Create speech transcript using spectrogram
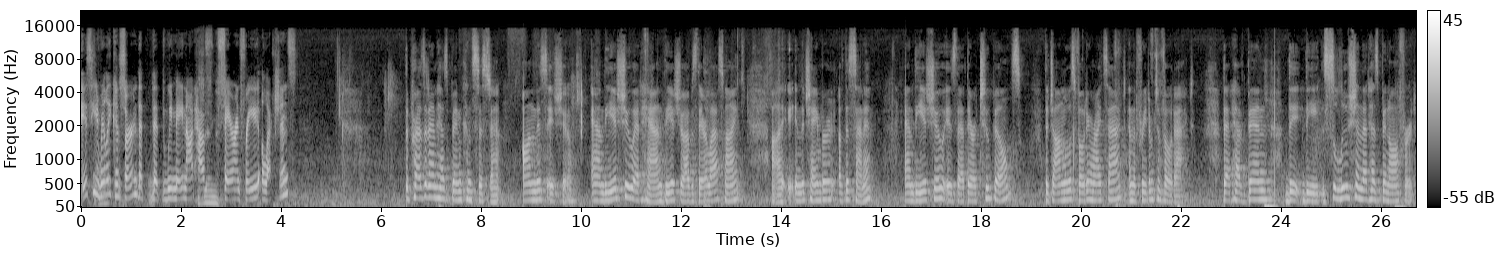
Is he really concerned that, that we may not have Zing. fair and free elections? The president has been consistent on this issue. And the issue at hand, the issue, I was there last night uh, in the chamber of the Senate, and the issue is that there are two bills the John Lewis Voting Rights Act and the Freedom to Vote Act that have been the, the solution that has been offered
